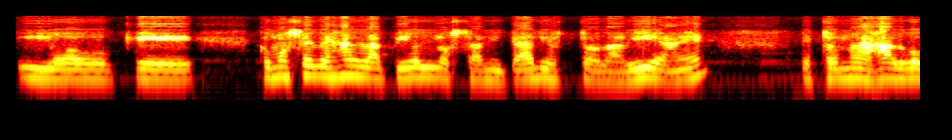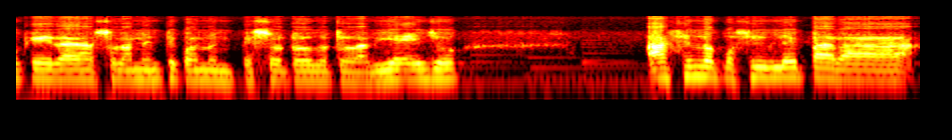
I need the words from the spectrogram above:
lo que, cómo se dejan la piel los sanitarios todavía, ¿eh? Esto no es algo que era solamente cuando empezó todo, todavía ellos hacen lo posible para,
